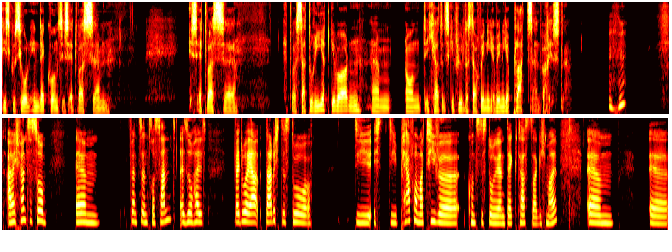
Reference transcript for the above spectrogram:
Diskussion in der Kunst ist etwas, ähm, ist etwas äh, etwas saturiert geworden ähm, und ich hatte das Gefühl, dass da auch weniger, weniger Platz einfach ist. Mhm. Aber ich fand es so, ähm, fand es interessant, also halt, weil du ja dadurch, dass du die, ich, die performative Kunsthistorie entdeckt hast, sag ich mal, ähm, äh,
